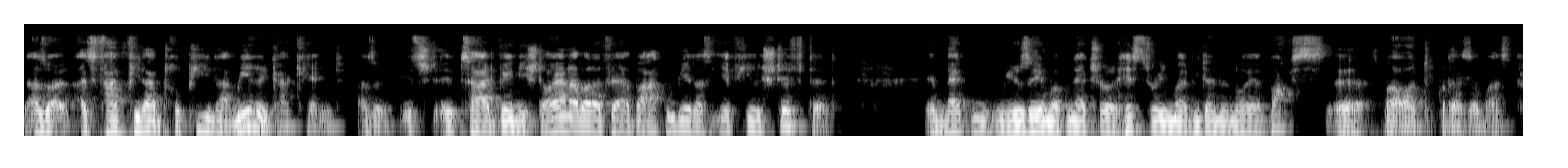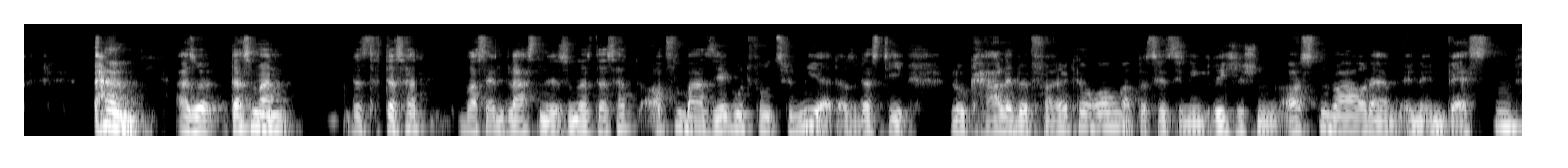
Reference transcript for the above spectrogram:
also als Philanthropie in Amerika kennt. Also ihr zahlt wenig Steuern, aber dafür erwarten wir, dass ihr viel stiftet. Im Museum of Natural History mal wieder eine neue Box äh, baut oder sowas. Also, dass man das, das hat was Entlassendes und das, das hat offenbar sehr gut funktioniert. Also, dass die lokale Bevölkerung, ob das jetzt in den griechischen Osten war oder im, im Westen,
